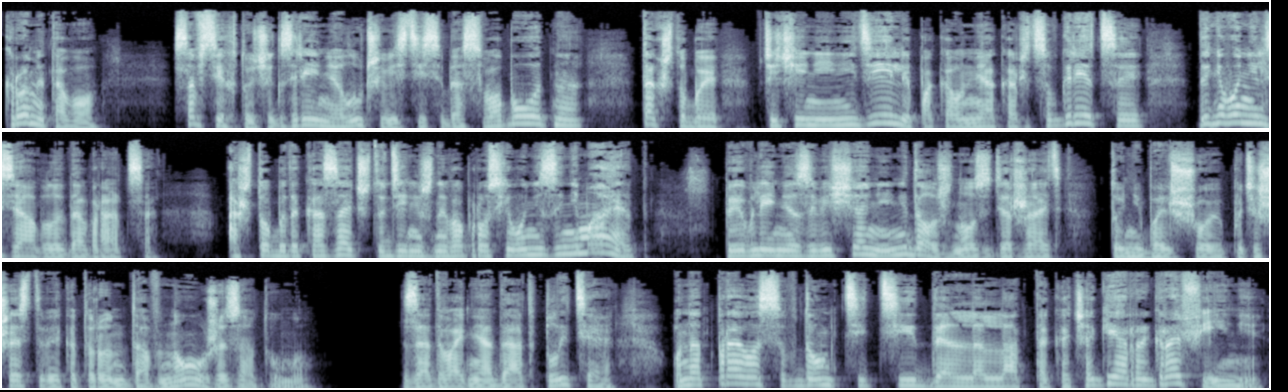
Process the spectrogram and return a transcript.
Кроме того, со всех точек зрения лучше вести себя свободно, так чтобы в течение недели, пока он не окажется в Греции, до него нельзя было добраться. А чтобы доказать, что денежный вопрос его не занимает, появление завещания не должно задержать то небольшое путешествие, которое он давно уже задумал. За два дня до отплытия он отправился в дом Тити Делла Латта Качагерры графини,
